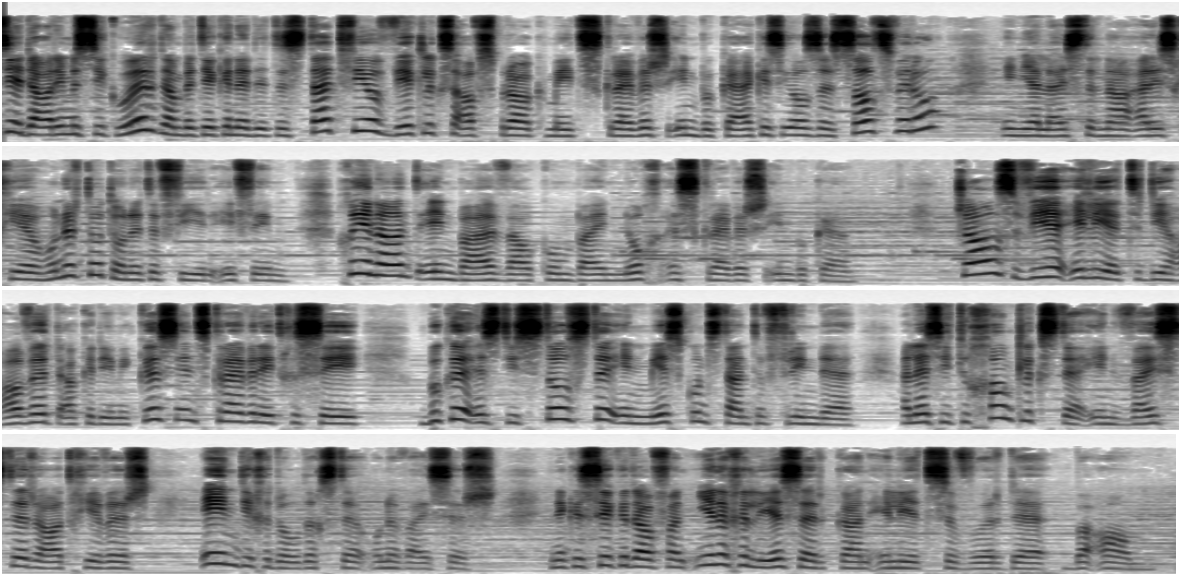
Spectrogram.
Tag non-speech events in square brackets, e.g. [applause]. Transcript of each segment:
As jy daardie musiek hoor, dan beteken dit dit is tyd vir jou weeklikse afspraak met skrywers en boeke. Ek is Elsje Silsveld en jy luister na RSG 100 tot 104 FM. Goeienaand en baie welkom by nog 'n skrywers en boeke. Charles W. Eliot, die Harvard akademikus en skrywer het gesê: "Boeke is die stilste en mees konstante vriende. Hulle is die toeganklikste en wysste raadgewers." En die geduldigste onderwysers. En ek is seker daarvan enige leser kan Eliot se woorde beamoen.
